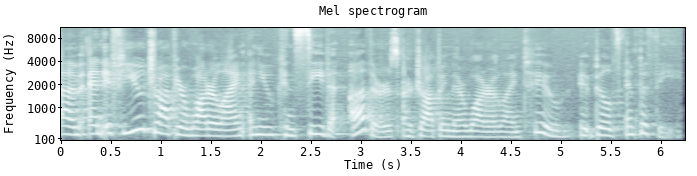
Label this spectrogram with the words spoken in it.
Um, and if you drop your water line and you can see that others are dropping their water line too, it builds empathy.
